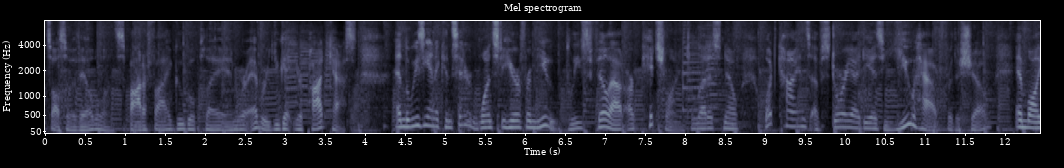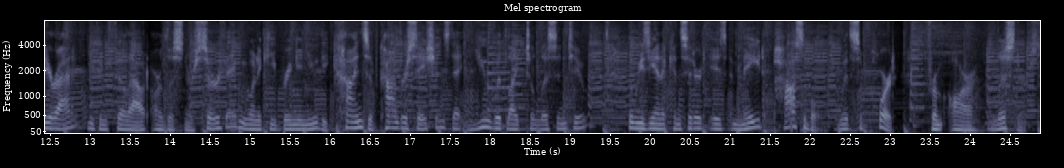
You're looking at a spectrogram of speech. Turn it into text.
It's also available on Spotify, Google Play, and wherever you get your podcasts. And Louisiana Considered wants to hear from you. Please fill out our pitch line to let us know what kinds of story ideas you have for the show. And while you're at it, you can fill out our listener survey. We want to keep bringing you the kinds of conversations that you would like to listen to. Louisiana Considered is made possible with support from our listeners.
